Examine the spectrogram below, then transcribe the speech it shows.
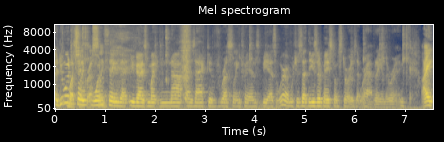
I do want Much to say like one thing that you guys might not, as active wrestling fans, be as aware of, which is that these are based on stories that were happening in the ring. i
